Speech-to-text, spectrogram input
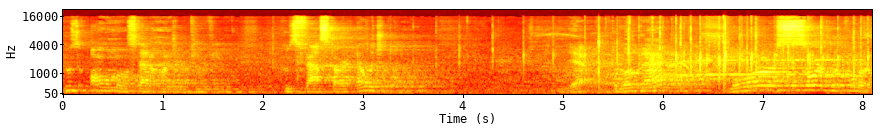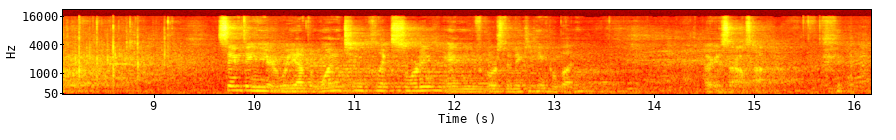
who's almost at 100 PV, who's fast start eligible. Yeah, below that, more sort report. Same thing here, we have the one, two click sorting, and of course the Nikki Hinkle button. Okay, sorry, I'll stop.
